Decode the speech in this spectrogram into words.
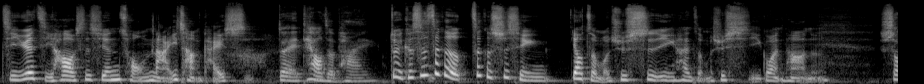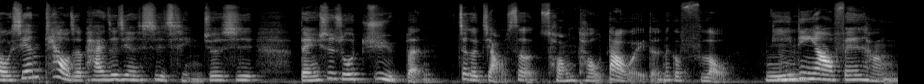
几月几号是先从哪一场开始？对，跳着拍。对，可是这个这个事情要怎么去适应和怎么去习惯它呢？首先，跳着拍这件事情，就是等于是说，剧本这个角色从头到尾的那个 flow，你一定要非常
